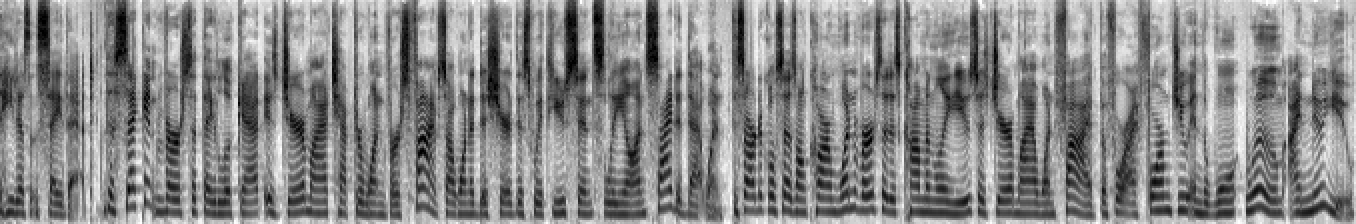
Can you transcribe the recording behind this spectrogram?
he doesn't say that. The second verse that they look at is Jeremiah chapter 1, verse 5. So I wanted to share this with you since Leon cited that one. This article says on Carm, one verse that is commonly used is Jeremiah 1 5. Before I formed you in the womb, I knew you.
